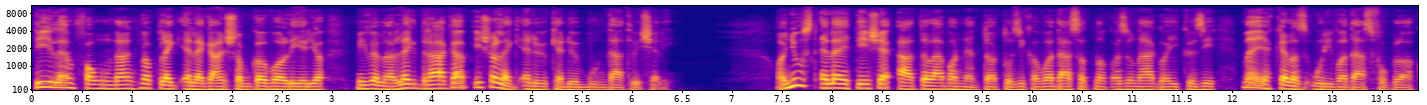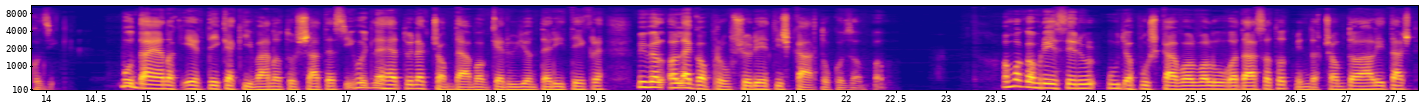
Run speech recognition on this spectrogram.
Télen faunánknak legelegánsabb gavallérja, mivel a legdrágább és a legelőkedőbb bundát viseli. A nyuszt elejtése általában nem tartozik a vadászatnak azon ágai közé, melyekkel az úri vadász foglalkozik. Budájának értéke kívánatossá teszi, hogy lehetőleg csapdában kerüljön terítékre, mivel a legapróbb sörét is kárt okoz abban. A magam részéről úgy a puskával való vadászatot, mint a csapdaállítást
